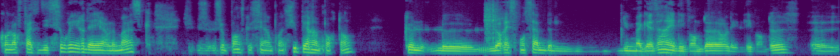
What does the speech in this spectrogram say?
qu'on leur fasse des sourires derrière le masque. Je, je pense que c'est un point super important que le, le responsable de, du magasin et les vendeurs, les, les vendeuses euh,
